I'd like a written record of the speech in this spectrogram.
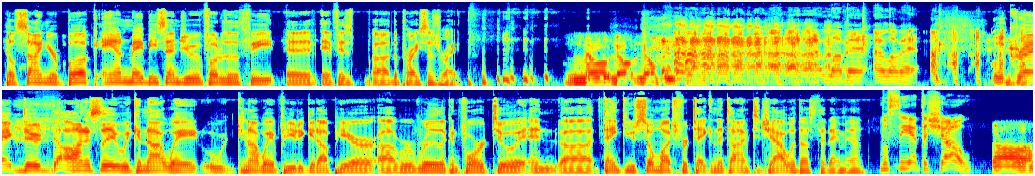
He'll sign your book and maybe send you photos of the feet if, if his uh, the price is right. No, no, no people. I love it. I love it. well, Craig, dude, honestly, we cannot wait. We cannot wait for you to get up here. Uh, we're really looking forward to it, and uh, thank you so much for taking the time to chat with us today, man. We'll see you at the show. Uh,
